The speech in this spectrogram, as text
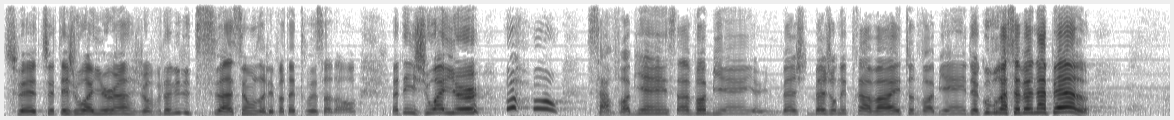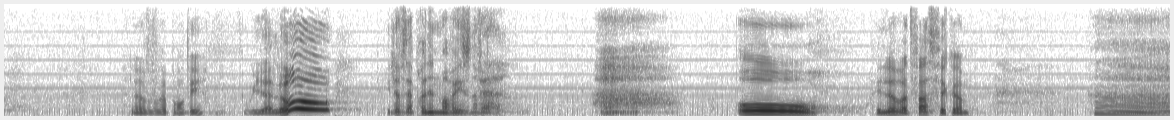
Tu, es- tu étais joyeux, hein? Je vais vous donner des petites situations, vous allez peut-être trouver ça drôle. Là, tu es joyeux. Ça va bien, ça va bien. Il y a eu une belle, belle journée de travail, tout va bien. D'un coup, vous recevez un appel. Là, vous répondez. Oui, allô? Et là, vous apprenez une mauvaise nouvelle. Oh! Et là, votre face fait comme. Ah.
